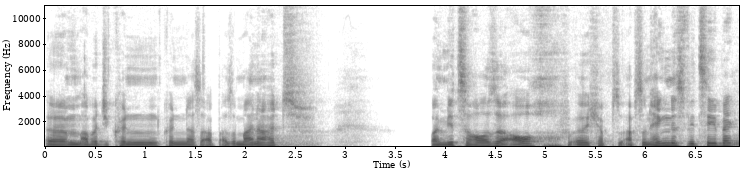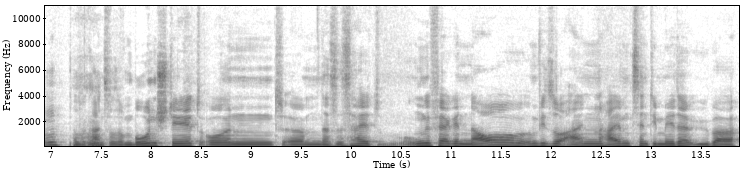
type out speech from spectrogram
Ähm, aber die können, können das ab. Also meiner hat bei mir zu Hause auch, äh, ich habe so, hab so ein hängendes WC-Becken, also keins, was auf dem Boden steht. Und ähm, das ist halt ungefähr genau irgendwie so einen halben Zentimeter über,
